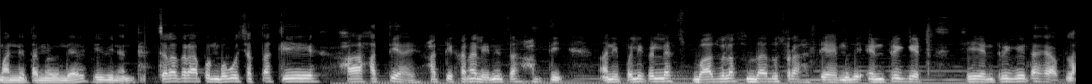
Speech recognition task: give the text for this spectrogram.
मान्यता मिळवून द्यावी ही विनंती. चला तर आपण बघू शकता की हा हत्ती आहे. हत्तीखाना लेणीचा हत्ती. आणि पलीकडल्या बाजूला सुद्धा दुसरा हत्ती आहे. म्हणजे एंट्री गेट ही एंट्री गेट आहे आपला.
